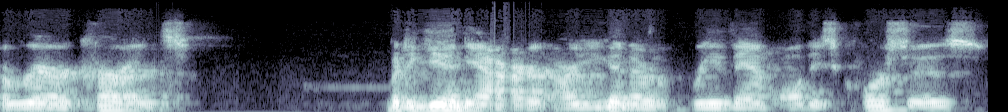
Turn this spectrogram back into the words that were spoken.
a rare occurrence. But again, yeah, are, are you going to revamp all these courses?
